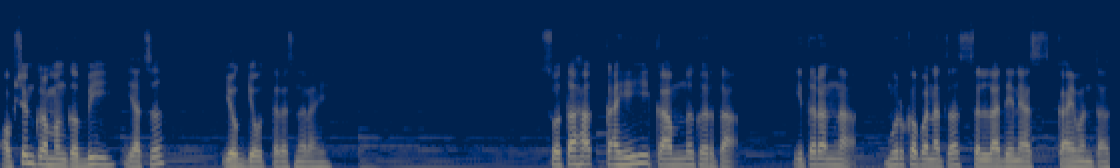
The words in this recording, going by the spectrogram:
ऑप्शन क्रमांक बी याचं योग्य उत्तर असणार आहे. स्वतः काहीही काम न करता इतरांना मूर्खपणाचा सल्ला देण्यास काय म्हणतात?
